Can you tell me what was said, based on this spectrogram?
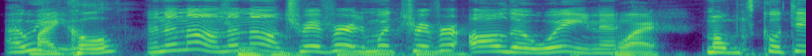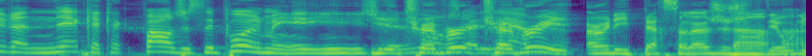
Ah oui. Michael? Non, non, non, non, non. Trevor. Moi, Trevor all the way. Là. Ouais. Mon petit côté redneck à quelque part, je sais pas, mais. je- Trevor, Trevor est un des personnages de jeux En, vidéo les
